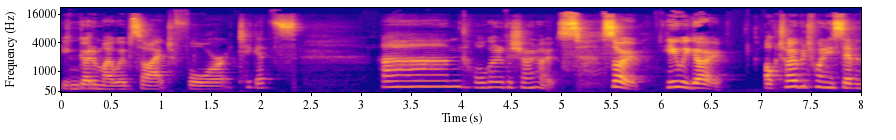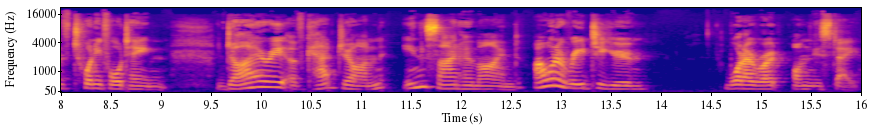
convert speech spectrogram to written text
you can go to my website for tickets um, we'll go to the show notes. So here we go. October 27th, 2014. Diary of Cat John Inside Her Mind. I want to read to you what I wrote on this day.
